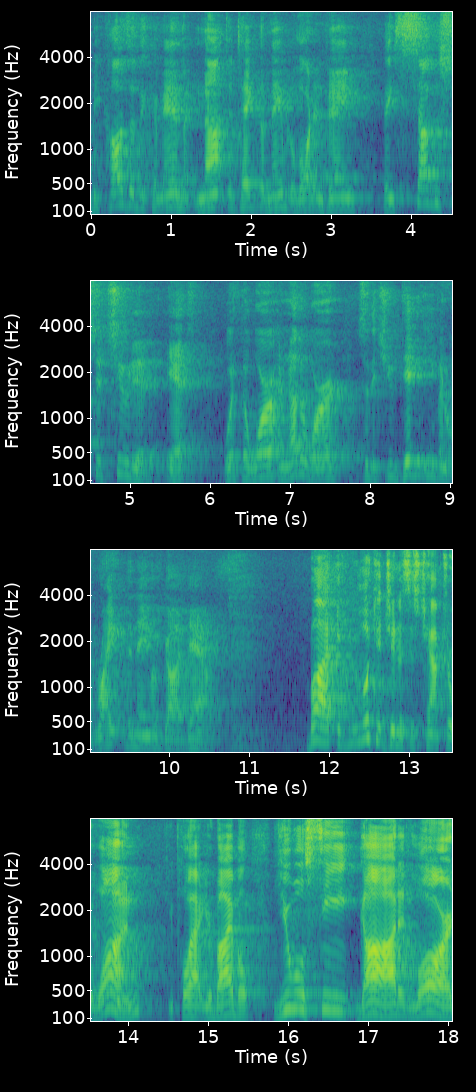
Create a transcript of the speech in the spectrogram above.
because of the commandment not to take the name of the Lord in vain, they substituted it with the word, another word so that you didn't even write the name of God down. But if you look at Genesis chapter 1, if you pull out your Bible, you will see God and Lord,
